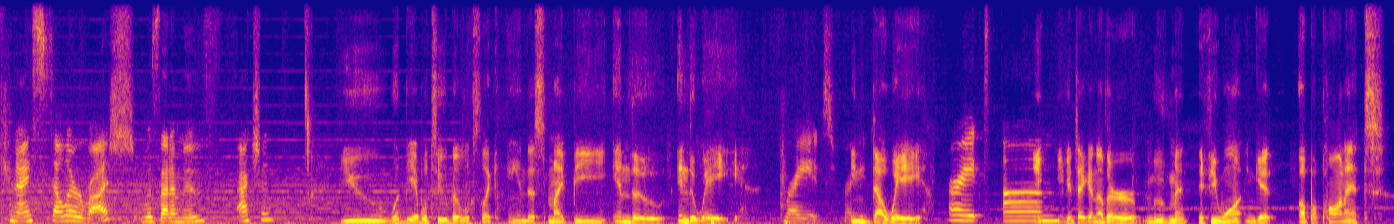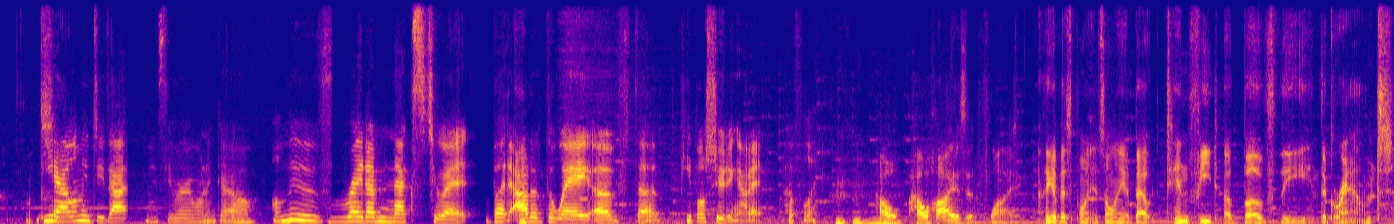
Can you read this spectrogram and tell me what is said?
can I stellar rush? Was that a move action? You would be able to, but it looks like Andis might be in the in the way. Right, right. In the way. All right. You- Um, you, can take another movement if you want and get up upon it. Let's see. yeah, let me do that. Let me see where I want to go. I'll move right up next to it, but out of the way of the people shooting at it. Hopefully. How how high is it flying? I think at this point it's only about 10 feet above the, the ground.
